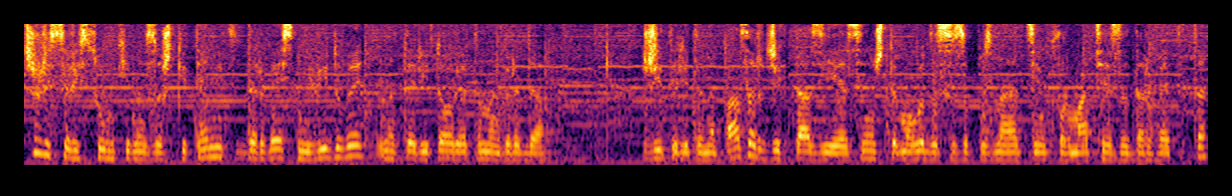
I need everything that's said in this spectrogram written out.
чрез рисунки на защитените дървесни видове на територията на града. Жителите на Пазарджик тази есен ще могат да се запознаят с информация за дърветата,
